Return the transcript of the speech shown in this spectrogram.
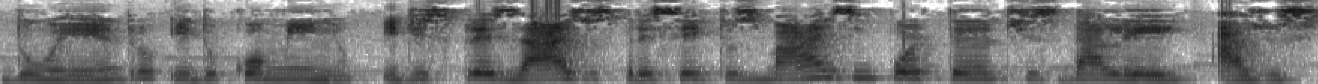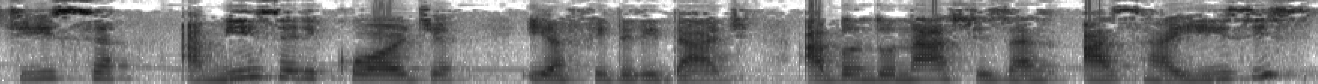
do endro e do cominho, e desprezais os preceitos mais importantes da lei, a justiça, a misericórdia e a fidelidade. Abandonastes as, as raízes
